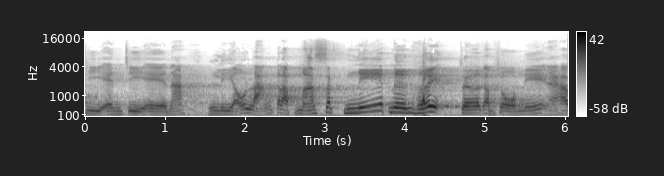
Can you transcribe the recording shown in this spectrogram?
TNGA นะ เหลียวหลังกลับมาสักนิดหนึ่งเฮ้ย เจอกับโฉมนี้นะครับ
